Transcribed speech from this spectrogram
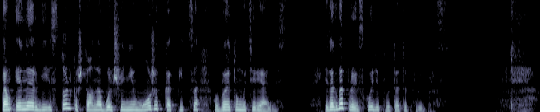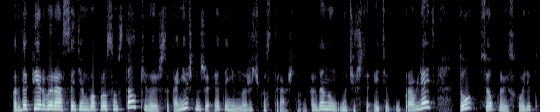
Там энергии столько, что она больше не может копиться в эту материальность. И тогда происходит вот этот выброс. Когда первый раз с этим вопросом сталкиваешься, конечно же, это немножечко страшно. Когда научишься этим управлять, то все происходит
